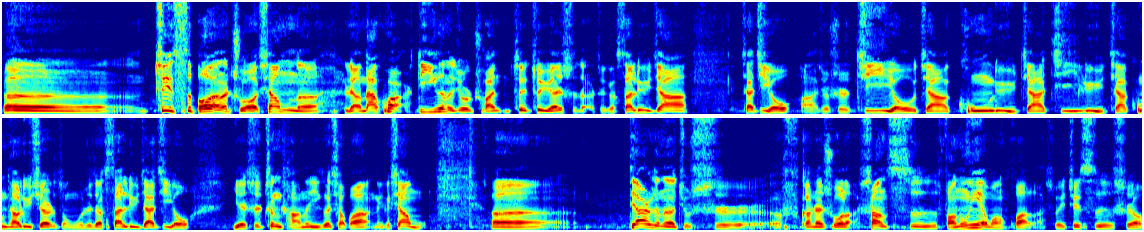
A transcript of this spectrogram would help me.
呃，这次保养的主要项目呢两大块，第一个呢就是传最最原始的这个三滤加。加机油啊，就是机油加空滤加机滤加空调滤芯儿，总共这叫三滤加机油，也是正常的一个小保养的一个项目。呃，第二个呢，就是刚才说了，上次防冻液忘换了，所以这次是要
